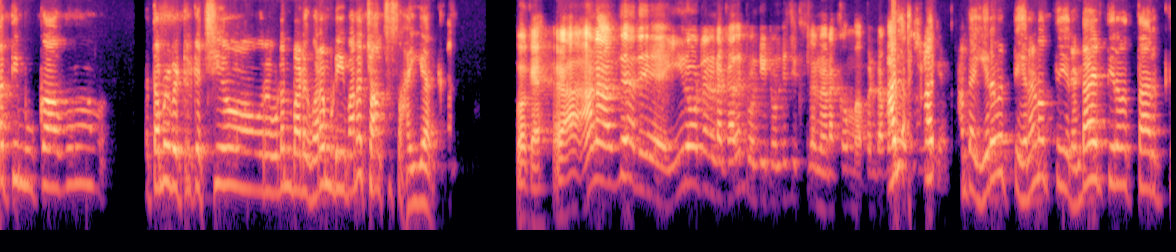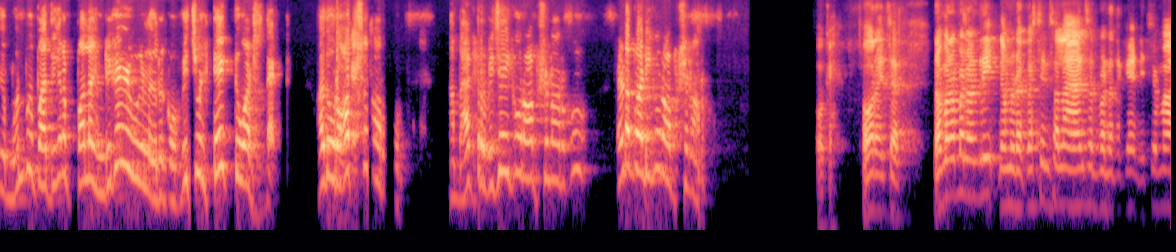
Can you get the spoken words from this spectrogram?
அதிமுகவும் தமிழ் வெற்றி கட்சியும் ஒரு உடன்பாடு வர முடியுமான சான்சஸ் ஹையா இருக்கு ஓகே ஆனா வந்து அது ஈரோட்ல நடக்காது டுவெண்ட்டி டுவெண்ட்டி சிக்ஸ்ல நடக்கும் அப்படின்ற அது-. அந்த இருபத்தி இருநூத்தி ரெண்டாயிரத்தி இருபத்தாறுக்கு முன்பு பாத்தீங்கன்னா பல நிகழ்வுகள் இருக்கும். Which will take towards that அது ஒரு. ஆப்ஷனா இருக்கும். நம்ம ஆக்டர் விஜய்க்கு ஒரு ஆப்ஷனா இருக்கும். எடப்பாடிக்கு ஒரு ஆப்ஷனா இருக்கும். ஓகே ஓரைட் சார் ரொம்ப ரொம்ப நன்றி. நம்மளோட கொஸ்டின்ஸ் எல்லாம் ஆன்சர் பண்ணதுக்கு. நிச்சயமா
